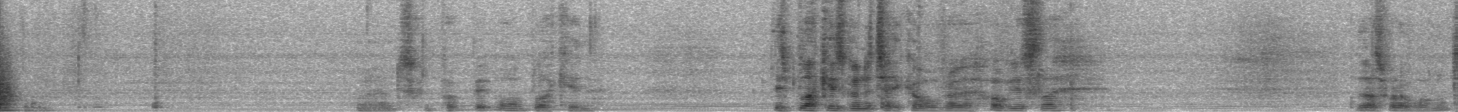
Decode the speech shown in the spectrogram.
I'm just going to put a bit more black in. This black is going to take over, obviously. That's what I want.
